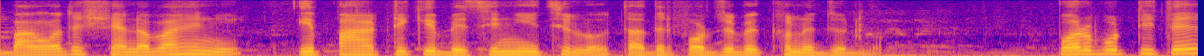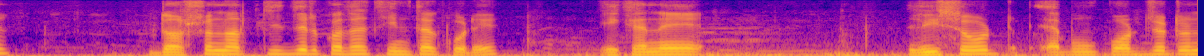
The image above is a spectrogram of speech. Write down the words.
বাংলাদেশ সেনাবাহিনী এ পাহাড়টিকে বেছে নিয়েছিল তাদের পর্যবেক্ষণের জন্য। পরবর্তীতে দর্শনার্থীদের কথা চিন্তা করে এখানে রিসোর্ট এবং পর্যটন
